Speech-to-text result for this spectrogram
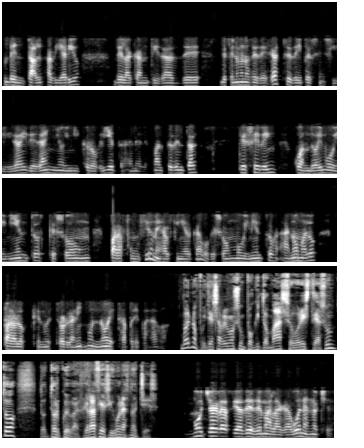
dental a diario de la cantidad de, fenómenos de desgaste, de hipersensibilidad y de daño y microgrietas en el esmalte dental que se ven cuando hay movimientos que son para funciones, al fin y al cabo, que son movimientos anómalos para los que nuestro organismo no está preparado. Bueno, pues ya sabemos un poquito más sobre este asunto. Doctor Cuevas, gracias y buenas noches. Muchas gracias desde Málaga. Buenas noches.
